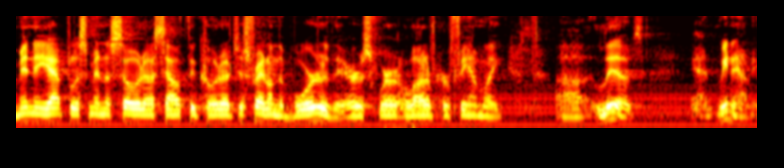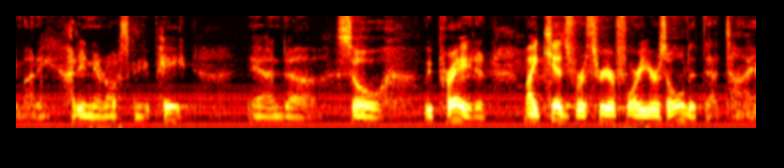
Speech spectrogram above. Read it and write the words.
Minneapolis, Minnesota, South Dakota, just right on the border there is where a lot of her family lives. And we didn't have any money. I didn't even know I was going to get paid. And so we prayed. And my kids were three or four years old at that time.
